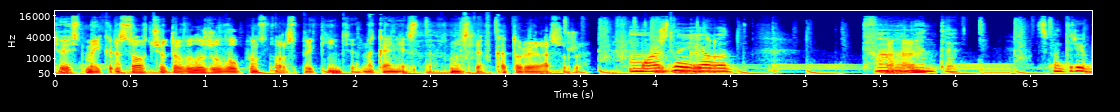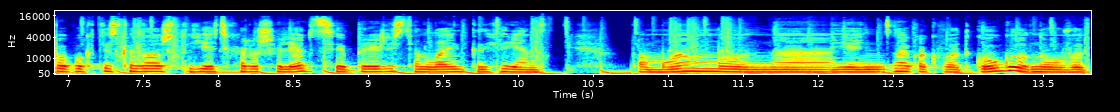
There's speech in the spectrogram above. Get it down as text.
То есть Microsoft что-то выложил в open source, прикиньте, наконец-то. В смысле, в который раз уже. Можно я вот... Два ага. момента. Смотри, Бобок, ты сказал, что есть хорошие лекции, прелесть онлайн-конференций по-моему, на, я не знаю, как вот Google, но вот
